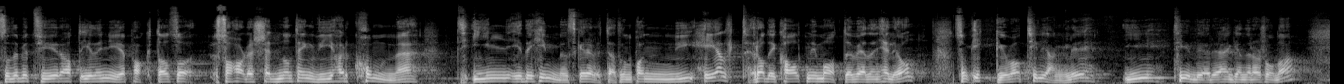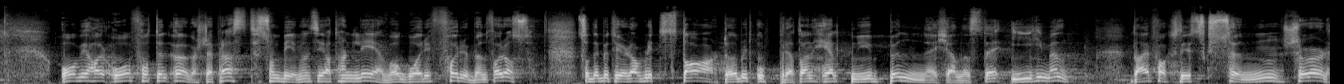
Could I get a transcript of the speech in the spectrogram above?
Så det betyr at i den nye pakta så, så har det skjedd noe. Vi har kommet inn i det himmelske realitetene på en ny, helt radikalt ny måte ved Den hellige ånd, som ikke var tilgjengelig i tidligere generasjoner. Og vi har òg fått en øverste prest, som Bibelen sier at han lever og går i forbønn for oss. Så det betyr det har blitt det har blitt oppretta en helt ny bønnetjeneste i himmelen. Der faktisk Sønnen sjøl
